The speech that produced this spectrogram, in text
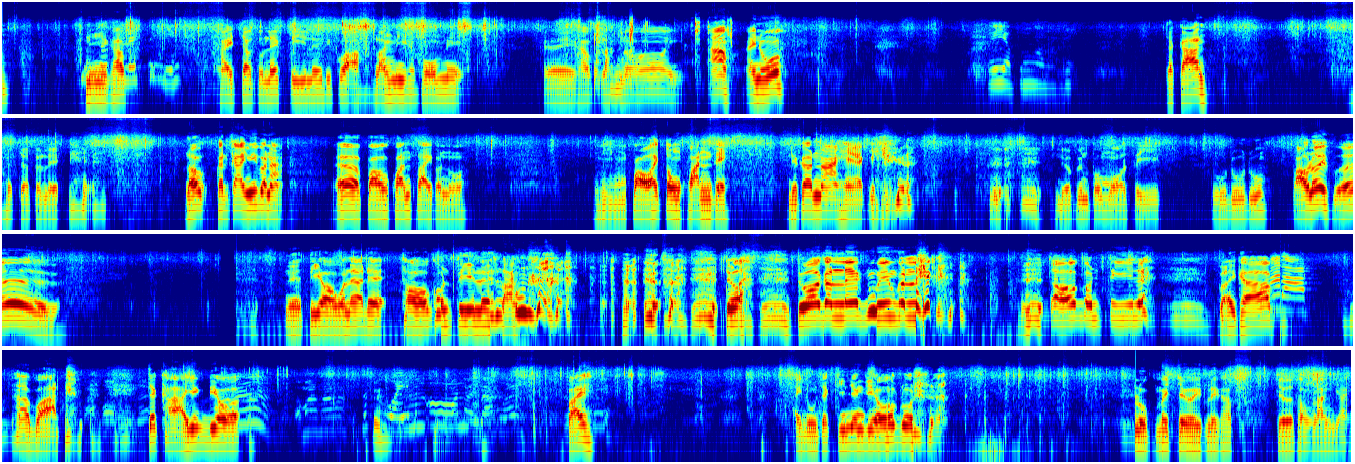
นี่ครับเล็กๆสิให้เจ้าตัวเล็กตีเลยดีกว่าหลังนี้ครับผมนี่เฮ้ยครับหลังน้อยอ้าวไอ้หนูเฮ้ยอย่าเพิ่งเอาดิจัดการเจ้าตัวเล็ก แล้วกันไกรมีป่ะน่ะเออเป่าควันใส่ก่อนหนูหืมเป่าให้ตรงควันสิเดี๋ยวก็หน้าแหกอีก เดี๋ยวเป็นปลาหมอสีอีกดูดูดูเป่าเลย เออ เนี่ยตีออกมาแล้วเนี่ยเท่าคนตีเลยหลัง ตัวตัวก็เล็กมิมก็เล็กเท่าคนตีเลย ไปครับห้าบาทห้าบาทจะขายอย่างเดียวอะมันสวยมันอ่อนไป ไอ้หนูจะกินอย่างเดียวครับนู่นสรุปไม่เจออีกเลยครับ เจอสองรังใหญ่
